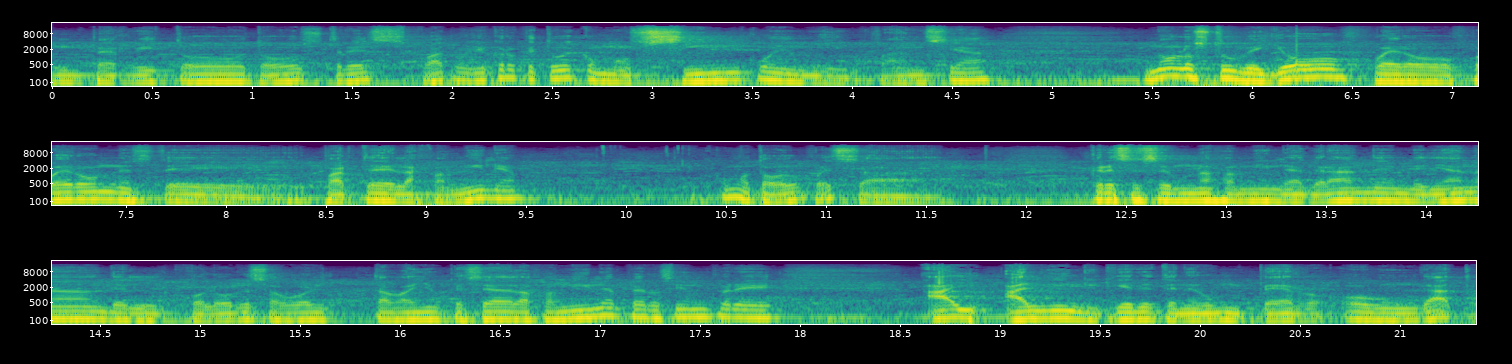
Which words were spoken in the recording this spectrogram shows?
un perrito, dos, tres, cuatro. Yo creo que tuve como cinco en mi infancia. No los tuve yo, pero fueron este, parte de la familia. Como todo, pues ah, creces en una familia grande, mediana, del color, sabor, tamaño que sea de la familia, pero siempre hay alguien que quiere tener un perro o un gato.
